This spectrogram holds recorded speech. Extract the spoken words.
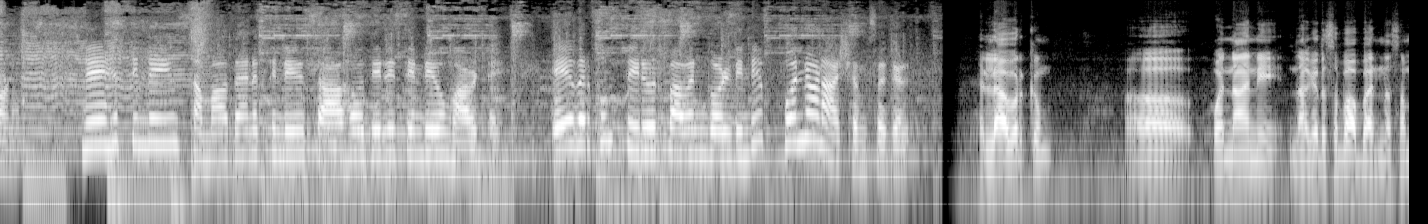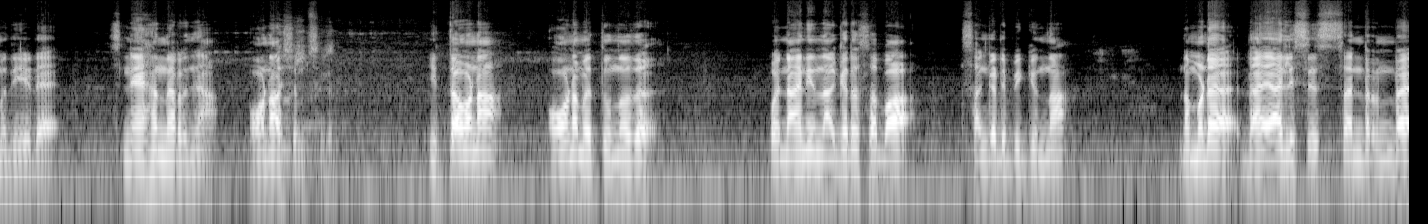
ഓണം സ്നേഹത്തിന്റെയും സമാധാനത്തിന്റെയും സാഹോദര്യത്തിന്റെയും ആവട്ടെ. ഏവർക്കും തിരൂർ പവൻ ഗോൾഡിന്റെ പൊന്നോണാശംസകൾ എല്ലാവർക്കും പൊന്നാനി നഗരസഭാ ഭരണസമിതിയുടെ സ്നേഹം നിറഞ്ഞ ഓണാശംസകൾ. ഇത്തവണ ഓണമെത്തുന്നത് പൊന്നാനി നഗരസഭ സംഘടിപ്പിക്കുന്ന നമ്മുടെ ഡയാലിസിസ് സെന്ററിന്റെ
